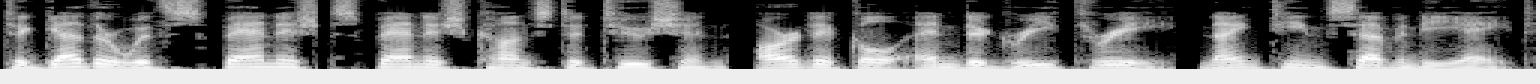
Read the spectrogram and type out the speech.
together with Spanish Spanish Constitution, Article N Degree 3, 1978.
